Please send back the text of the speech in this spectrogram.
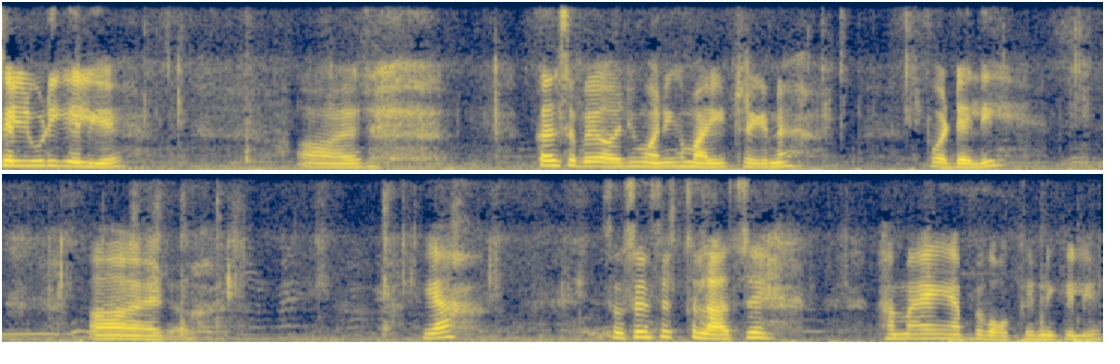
सिलगुड़ी के लिए और कल सुबह अर्ली मॉर्निंग हमारी ट्रेन है फॉर दिल्ली और या सो सिंस लास्ट डे हम आए यहाँ पे वॉक करने के लिए।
